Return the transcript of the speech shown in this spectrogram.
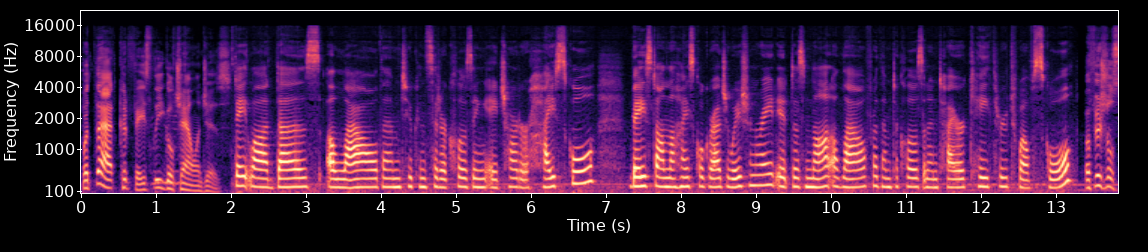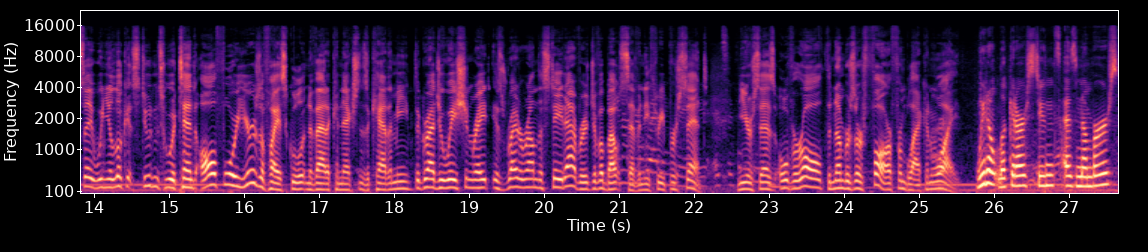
But that could face legal challenges. State law does allow them to consider closing a charter high school based on the high school graduation rate. It does not allow for them to close an entire K through 12 school. Officials say when you look at students who attend all four years of high school at Nevada Connections Academy, the graduation rate is right around the state average of about 73%. Neer says overall, the numbers are far from black and white. We don't look at our students as numbers,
